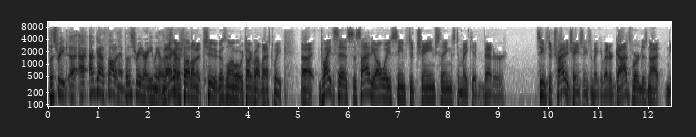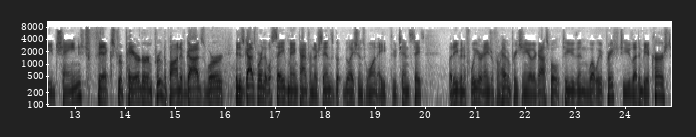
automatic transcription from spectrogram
let's read. Uh, I, I've got a thought on that, but let's read our email. I got a thought on it too. It goes along with what we talked about last week. Uh, Dwight says society always seems to change things to make it better. Seems to try to change things to make it better. God's word does not need changed, fixed, repaired, or improved upon. If God's word, it is God's word that will save mankind from their sins. Galatians 1, 8 through 10 states, but even if we or an angel from heaven preach any other gospel to you than what we have preached to you, let him be accursed,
